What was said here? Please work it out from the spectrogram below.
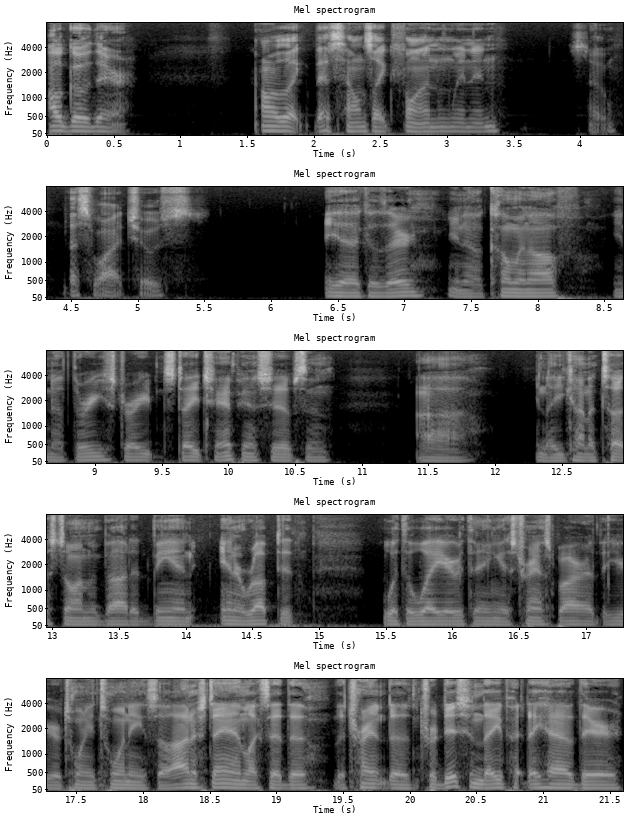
I'll go there. I was like, that sounds like fun winning. So that's why I chose. Yeah, because they're you know coming off you know three straight state championships, and uh, you know you kind of touched on about it being interrupted with the way everything has transpired the year 2020. So I understand, like I said, the the tra- the tradition they they have there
